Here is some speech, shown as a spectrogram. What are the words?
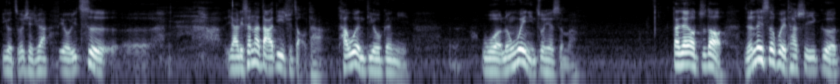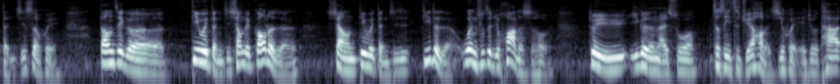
一个哲学家。有一次，呃，亚历山大大帝去找他，他问狄欧根尼：“我能为你做些什么？”大家要知道，人类社会它是一个等级社会。当这个地位等级相对高的人向地位等级低的人问出这句话的时候，对于一个人来说，这是一次绝好的机会，也就是他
